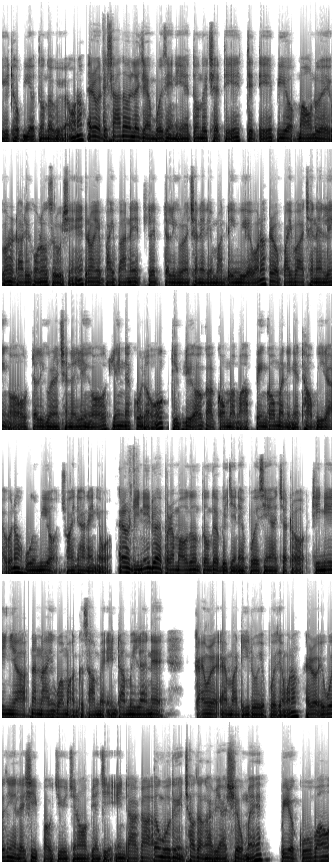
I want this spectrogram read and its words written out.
ရွေးထုတ်ပြီးတော့သုံးသပ်ပေးပါပေါ့နော်အဲ့တော့တခြားသောလက်ကျန်ပွဲစဉ်တွေရဲ့သုံးသပ်ချက်တွေတစ်တစ်ပြီးတော့မောင်းတွေပေါ့နော်ဒါတွေအကုန်လုံးဆိုလို့ရှိရင်ကျွန်တော်ရဲ့ Viber နဲ့ Telegram channel တွေမှာတင်ပေးရပါတော့။အဲ့တော့ Viber channel link ကို Telegram channel link ကို link တစ်ခုလုံးကိုဒီ video အောက်က comment မှာ pin comment အနေနဲ့ထောက်ပေးတာပေါ့နော်။ဝင်ပြီးတော့ join ထားနိုင်တယ်ပေါ့။အဲ့တော့ဒီနေ့အတွက်ပထမဆုံးသုံးသပ်ပေးခြင်းတဲ့ပွဲစဉ်ကကြတော့ဒီနေ့ည2နာရီဝန်းမှာကစားမဲ့ Inter Milan နဲ့ကိုင်းရဲ MRD တို့ရဲ့ပွဲစဉ်ပေါ့နော်အဲ့တော့ဒီပွဲစဉ်ရဲ့လက်ရှိပေါက်ကြီးကိုကျွန်တော်ပြန်ကြည့်အင်တာက3ဂိုးသွင်း65ပြားရှုံမယ် ပြီးတော့6ပေါင်း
